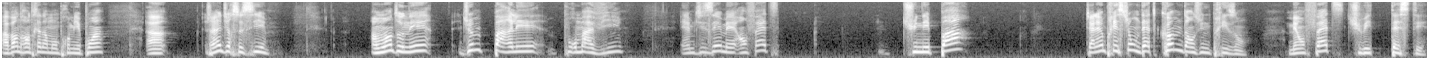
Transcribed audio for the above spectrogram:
avant de rentrer dans mon premier point, euh, j'aimerais dire ceci. À un moment donné, Dieu me parlait pour ma vie elle me disait, mais en fait, tu n'es pas, tu as l'impression d'être comme dans une prison, mais en fait, tu es testé.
